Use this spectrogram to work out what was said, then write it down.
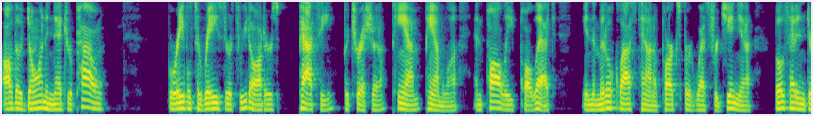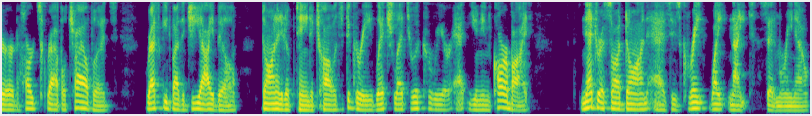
Although Don and Nedra Powell were able to raise their three daughters, Patsy, Patricia, Pam, Pamela, and Polly, Paulette, in the middle class town of Parkersburg, West Virginia, both had endured hard scrabble childhoods. Rescued by the GI Bill, Don had obtained a college degree, which led to a career at Union Carbide. Nedra saw Don as his great white knight, said Marino.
